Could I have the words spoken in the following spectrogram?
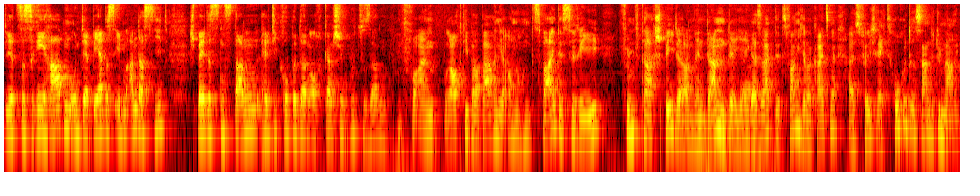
jetzt das Reh haben und der Bär das eben anders sieht, spätestens dann hält die Gruppe dann auch ganz schön gut zusammen. Und vor allem braucht die Barbaren ja auch noch ein zweites Reh fünf Tage später. Und wenn dann der Jäger sagt, jetzt fange ich aber keins mehr, also völlig recht. Hochinteressante Dynamik.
